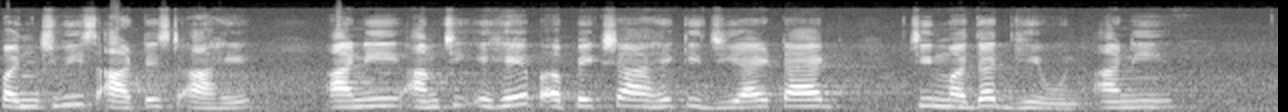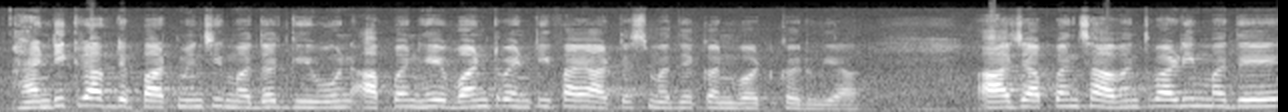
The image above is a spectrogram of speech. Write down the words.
पंचवीस आर्टिस्ट आहे आणि आमची हे अपेक्षा आहे की जी आय टॅग ची मदत घेऊन आणि हँडीक्राफ्ट डिपार्टमेंटची मदत घेऊन आपण हे वन ट्वेंटी फाय आर्टिस्टमध्ये कन्वर्ट करूया. आज आपण सावंतवाडीमध्ये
